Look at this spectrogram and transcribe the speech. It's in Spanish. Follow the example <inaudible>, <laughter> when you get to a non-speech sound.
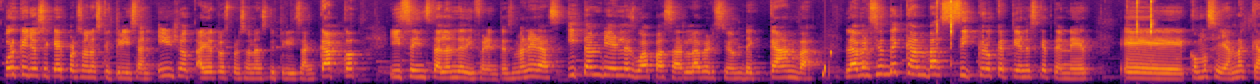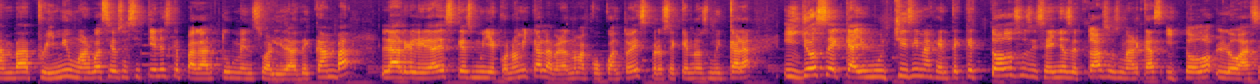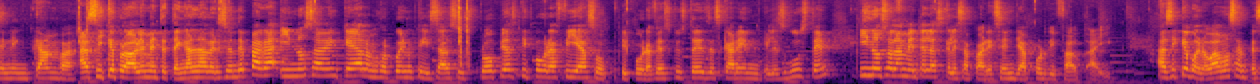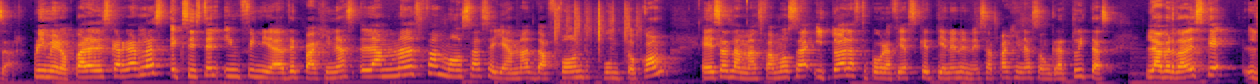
porque yo sé que hay personas que utilizan InShot, hay otras personas que utilizan CapCut y se instalan de diferentes maneras. Y también les voy a pasar la versión de Canva. La versión de Canva sí creo que tienes que tener, eh, ¿cómo se llama? Canva Premium o algo así. O sea, sí tienes que pagar tu mensualidad de Canva. La realidad es que es muy económica, la verdad no me acuerdo cuánto es, pero sé que no es muy cara. Y yo sé que hay muchísima gente que todos sus diseños de todas sus marcas y todo lo hacen en Canva. Así que probablemente tengan la versión de paga y no saben que a lo mejor pueden utilizar sus propias tipografías o tipografías que ustedes descarguen que les gusten y no solamente las que les aparecen ya por default ahí. Así que bueno, vamos a empezar. Primero, para descargarlas existen infinidad de páginas. La más famosa se llama thefont.com. Esa es la más famosa y todas las tipografías que tienen en esa página son gratuitas. La verdad es que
